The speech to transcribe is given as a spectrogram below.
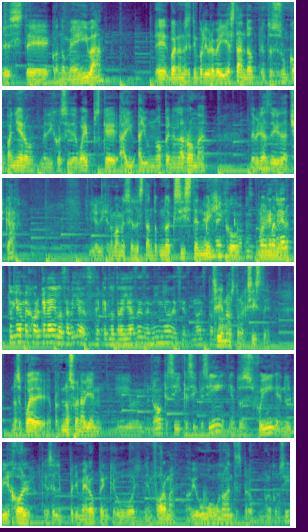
Este, cuando me iba, eh, bueno, en ese tiempo libre veía stand-up, entonces un compañero me dijo así de, güey, pues que hay, hay un Open en la Roma, deberías de ir a checar. Y yo le dije, no mames, el stand-up no existe en, México, pues, no hay tú ya- manera. Tú ya, mejor que nadie lo sabías. O sea, que lo traías desde niño, decías, no, esto Sí, no, esto no existe. No se puede, aparte no suena bien. Y no, que sí, que sí, que sí. Y entonces fui en el Beer Hall, que es el primer Open que hubo en forma. Había, hubo uno antes, pero no lo conocí.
